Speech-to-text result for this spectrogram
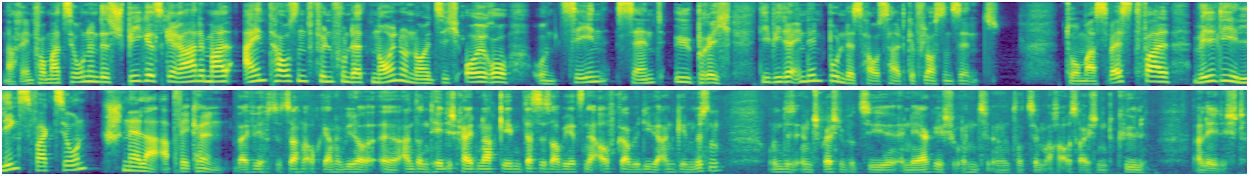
nach Informationen des Spiegels, gerade mal 1599 Euro und 10 Cent übrig, die wieder in den Bundeshaushalt geflossen sind. Thomas Westphal will die Linksfraktion schneller abwickeln. Weil wir sozusagen auch gerne wieder äh, anderen Tätigkeiten nachgeben. Das ist aber jetzt eine Aufgabe, die wir angehen müssen. Und entsprechend wird sie energisch und äh, trotzdem auch ausreichend kühl erledigt.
